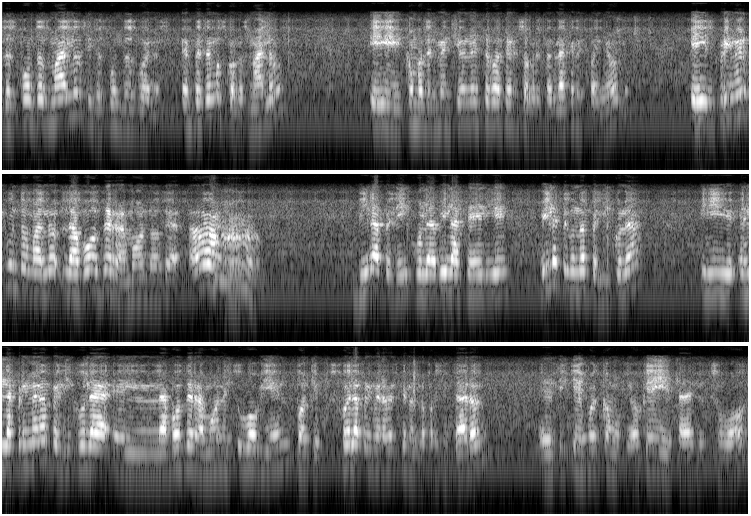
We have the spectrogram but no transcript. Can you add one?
Los puntos malos y los puntos buenos. Empecemos con los malos. Y como les mencioné, este va a ser sobre el doblaje en español. El primer punto malo, la voz de Ramón, o sea, ¡ah! vi la película, vi la serie, vi la segunda película y en la primera película el, la voz de Ramón estuvo bien porque fue la primera vez que nos lo presentaron, así que fue como que, ok, esta es su voz.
